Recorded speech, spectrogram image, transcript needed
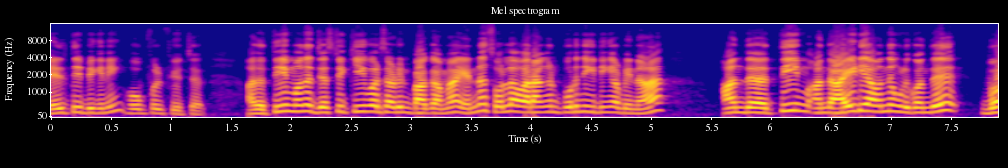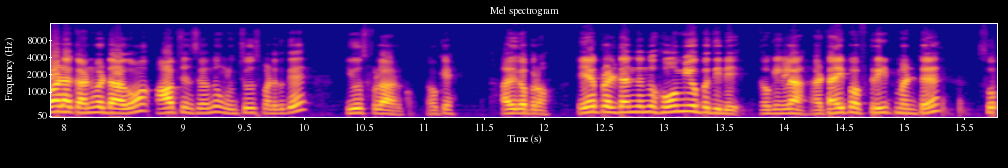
ஹெல்த்தி பிகினிங் ஹோப்ஃபுல் ஃபியூச்சர் அந்த தீம் வந்து ஜஸ்ட் கீவேர்ட்ஸ் அப்படின்னு பார்க்காம என்ன சொல்ல வராங்கன்னு புரிஞ்சுக்கிட்டீங்க அப்படின்னா அந்த தீம் அந்த ஐடியா வந்து உங்களுக்கு வந்து வேர்டாக கன்வெர்ட் ஆகும். ஆப்ஷன்ஸ் வந்து உங்களுக்கு சூஸ் பண்ணுறதுக்கு யூஸ்ஃபுல்லாக இருக்கும். ஓகே அதுக்கப்புறம் ஏப்ரல் டென்த் வந்து ஹோமியோபதி டே ஓகேங்களா type of treatment so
